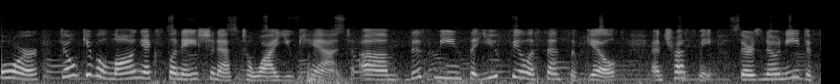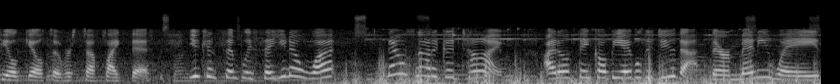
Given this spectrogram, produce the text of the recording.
Or don't give a long explanation as to why you can't. Um, this means that you feel a sense of guilt, and trust me, there's no need to feel guilt over stuff like this. You can simply say, you know what, now's not a good time. I don't think I'll be able to do that. There are many ways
